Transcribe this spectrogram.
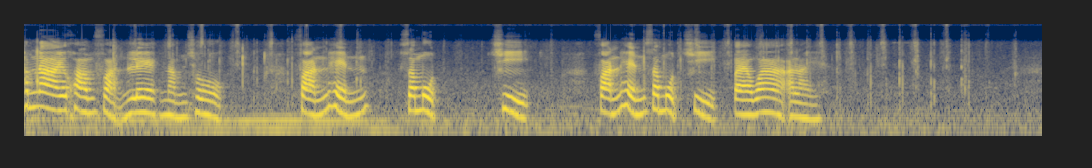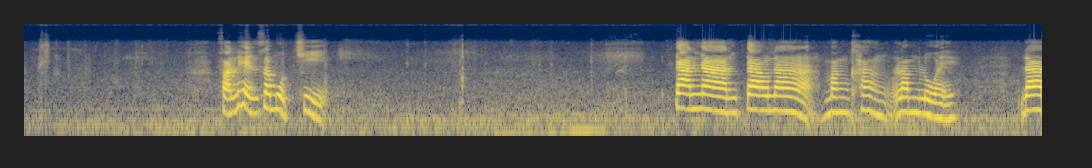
ทำนายความฝันเลขนำโชค ฝันเห็นสมุดฉีก ฝันเห็นสมุดฉีก แปลว่าอะไร ฝันเห็นสมุดฉีก การงานก้าวหน้า มั่งคั่งร่ำรวย ได้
